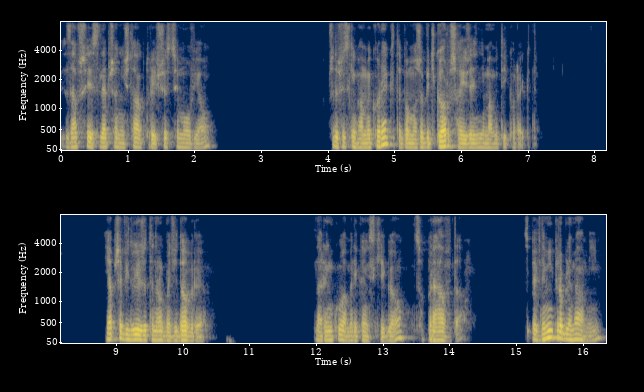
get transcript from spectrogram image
zawsze jest lepsza niż ta, o której wszyscy mówią. Przede wszystkim mamy korektę, bo może być gorsza, jeżeli nie mamy tej korekty. Ja przewiduję, że ten rok będzie dobry dla rynku amerykańskiego. Co prawda, z pewnymi problemami,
